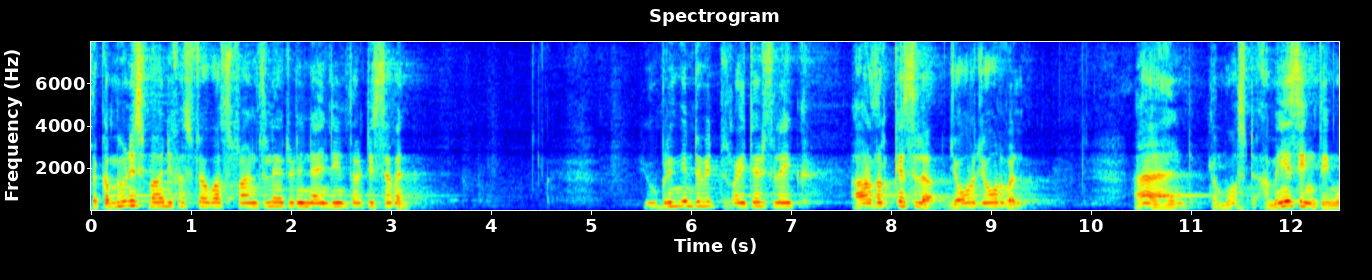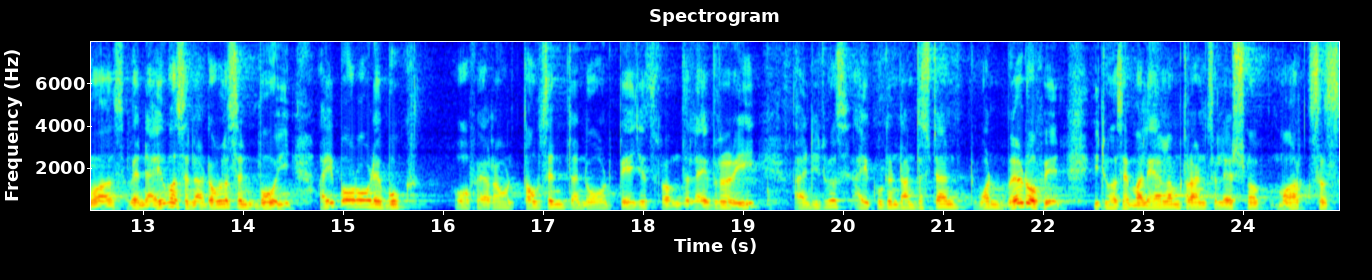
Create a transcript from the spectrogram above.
The Communist Manifesto was translated in 1937. You bring into it writers like Arthur Koestler, George Orwell. And the most amazing thing was when I was an adolescent boy, I borrowed a book of around thousand and odd pages from the library, and it was I couldn't understand one word of it. It was a Malayalam translation of Marx's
